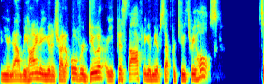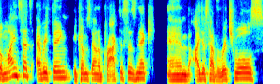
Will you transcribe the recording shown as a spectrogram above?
and you're now behind, are you going to try to overdo it? Are you pissed off? Are you going to be upset for two, three holes? So mindset's everything. It comes down to practices, Nick. And I just have rituals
